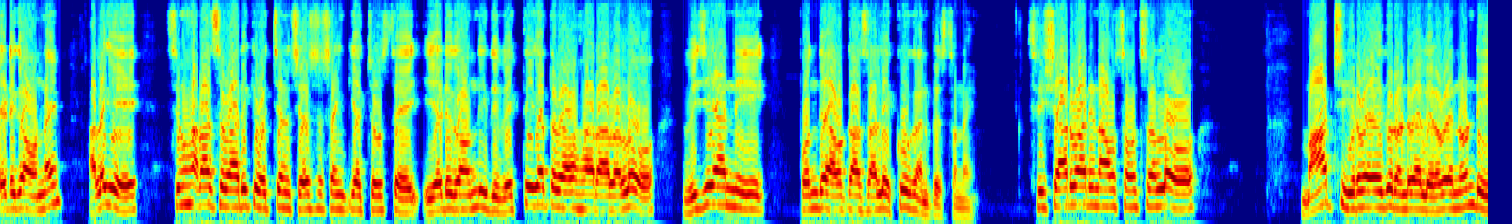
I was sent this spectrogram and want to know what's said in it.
ఏడుగా ఉన్నాయి. అలాగే సింహరాశి వారికి వచ్చిన శేష సంఖ్య చూస్తే ఏడుగా ఉంది. ఇది వ్యక్తిగత వ్యవహారాలలో విజయాన్ని పొందే అవకాశాలు ఎక్కువ కనిపిస్తున్నాయి. శ్రీ శార్వారి నామ సంవత్సరంలో మార్చి ఇరవై ఐదు రెండు వేల ఇరవై నుండి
